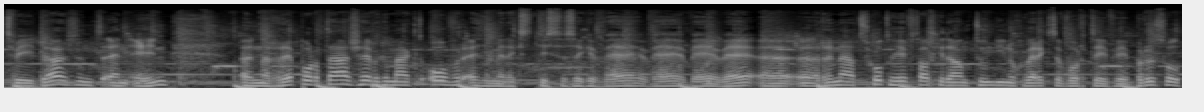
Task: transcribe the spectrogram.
2001 een reportage hebben gemaakt over Eddy Merckx. Het is te zeggen wij, wij, wij, wij. Uh, uh, Renaat Schotten heeft dat gedaan toen hij nog werkte voor TV Brussel.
